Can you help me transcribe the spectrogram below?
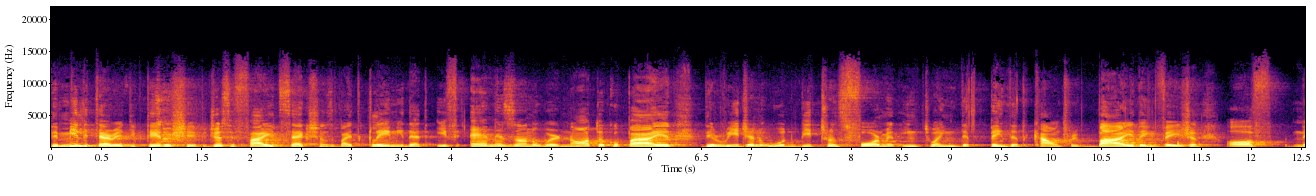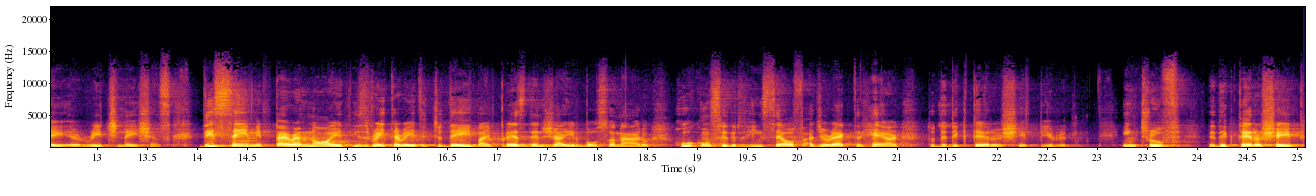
The military dictatorship justified its actions by claiming that if Amazon were not occupied, the region would be transformed into an independent country by the invasion of rich nations. This same paranoid is reiterated today by President Jair Bolsonaro, who considers himself a direct heir to the dictatorship period. In truth, the dictatorship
